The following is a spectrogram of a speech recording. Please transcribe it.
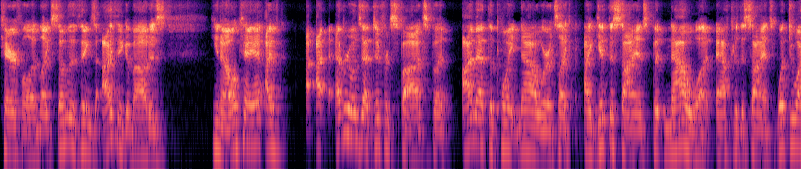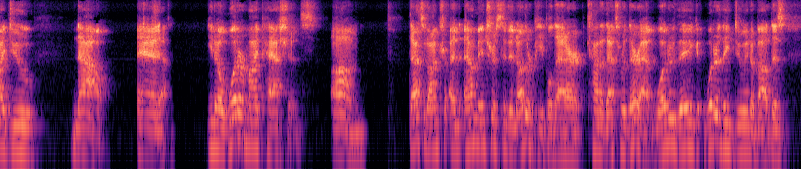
careful. And like some of the things I think about is, you know, okay, I've I, everyone's at different spots, but I'm at the point now where it's like I get the science, but now what? After the science, what do I do now? And Yeah. you know, what are my passions? Um, that's what I'm trying, and I'm interested in other people that are kind of that's where they're at. What are they? What are they doing about this?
